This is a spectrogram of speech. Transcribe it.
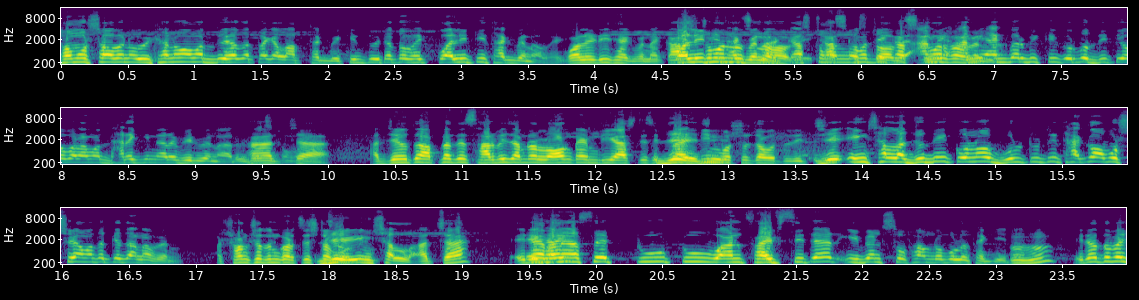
সমস্যা হবে না ওইখানেও আমার দুই হাজার টাকা লাভ থাকবে। কিন্তু এটা তো ভাই কোয়ালিটি থাকবে না ভাই। কোয়ালিটি থাকবে না কোয়ালিটি থাকবে না কাস্টমার নষ্ট হবে। আমি। একবার বিক্রি করব দ্বিতীয়বার আমার ধারে কিনারে ভিড়বে না আর আচ্ছা আর যেহেতু আপনাদের সার্ভিস আমরা লং টাইম দিয়ে আসতেছি প্রায় তিন বছর যাবত দিচ্ছি। যে ইনশাল্লাহ যদি কোনো ভুল ত্রুটি থাকে অবশ্যই আমাদেরকে জানাবেন। সংশোধন করার চেষ্টা করব। ইনশাল্লাহ। আচ্ছা এটা ভাই? আছে two two one five seater event sofa আমরা বলে থাকি এটা। হুম হুম, এটা তো ভাই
